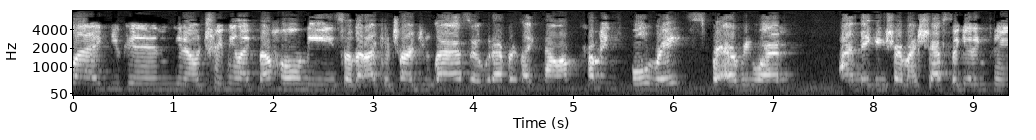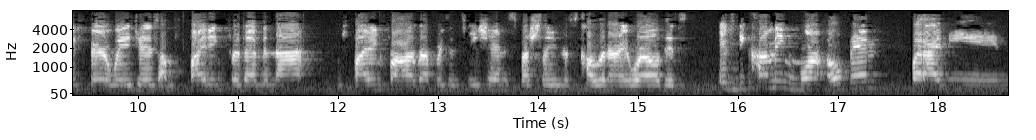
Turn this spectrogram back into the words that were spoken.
like you can, you know, treat me like the homie so that I can charge you less or whatever, like, no, I'm coming full rates for everyone. I'm making sure my chefs are getting paid fair wages. I'm fighting for them in that. I'm fighting for our representation, especially in this culinary world. It's it's becoming more open, but I mean,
